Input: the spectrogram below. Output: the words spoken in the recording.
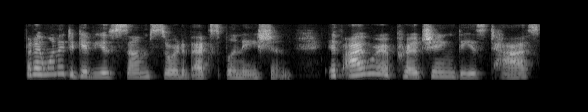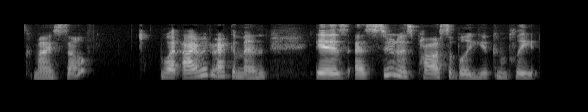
but I wanted to give you some sort of explanation. If I were approaching these tasks myself, what I would recommend is as soon as possible you complete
